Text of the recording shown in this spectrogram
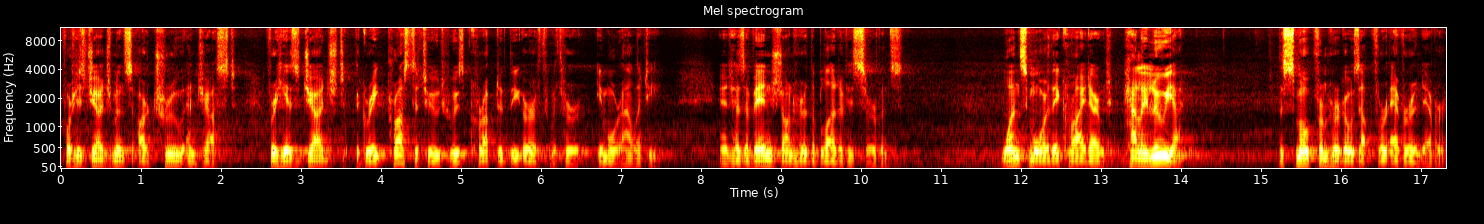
for his judgments are true and just. For he has judged the great prostitute who has corrupted the earth with her immorality, and has avenged on her the blood of his servants. Once more they cried out, Hallelujah! The smoke from her goes up forever and ever.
